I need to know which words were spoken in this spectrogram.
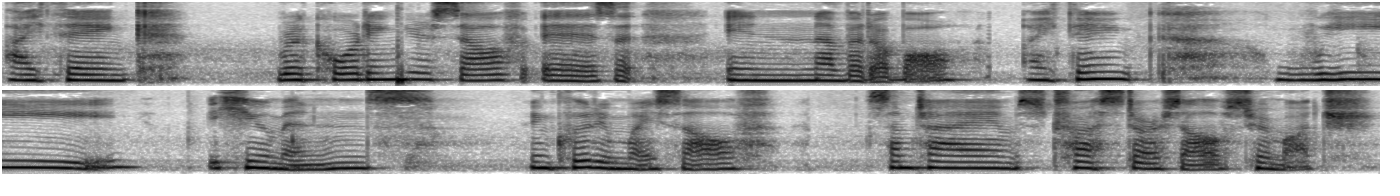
I think recording yourself is inevitable. I think we humans, including myself, sometimes trust ourselves too much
